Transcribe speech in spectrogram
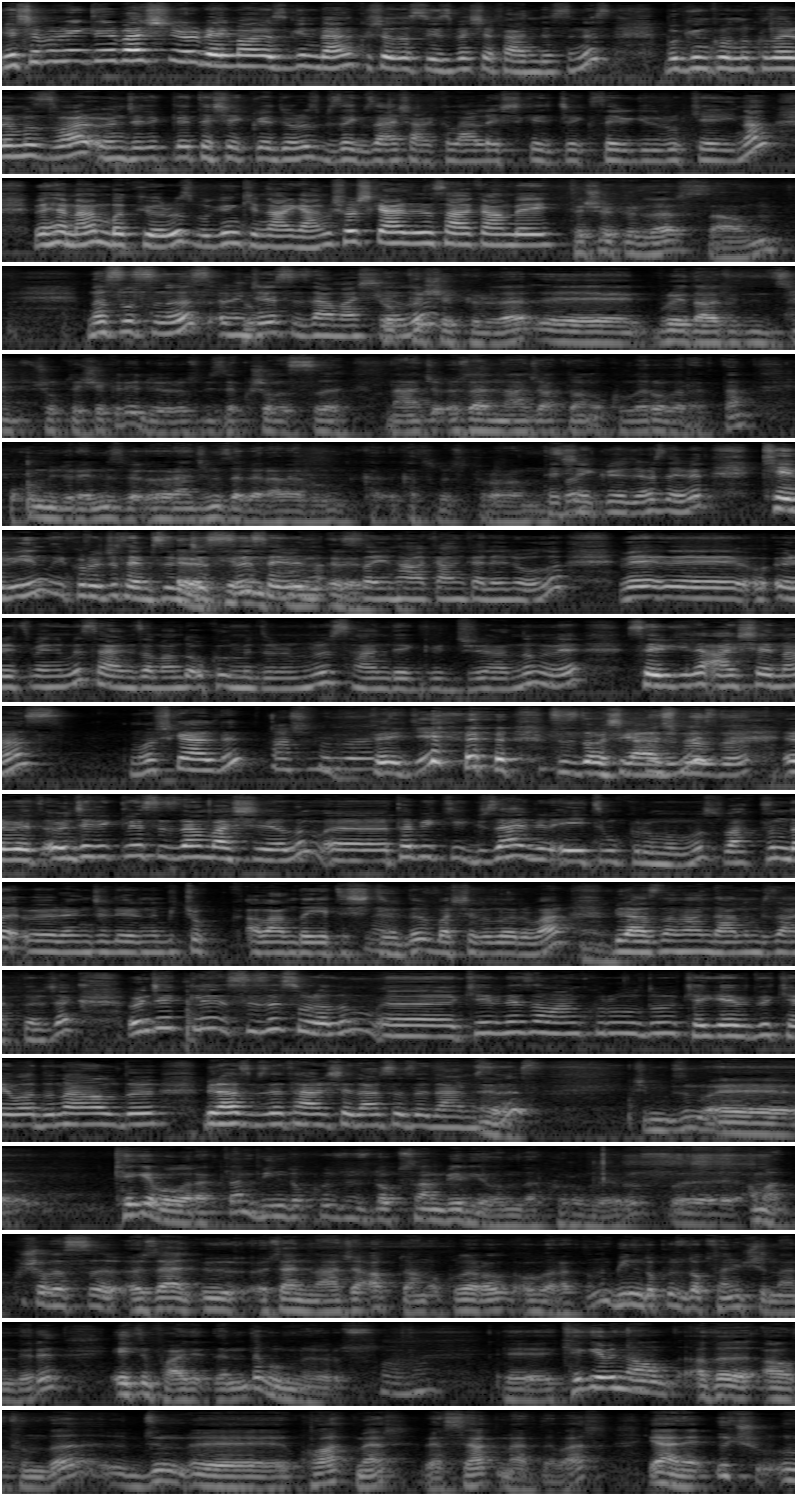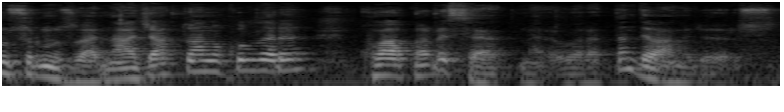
Yaşamın Renkleri başlıyor. Beyma Özgün'den Kuşadası 105 Efendisiniz. Bugün konuklarımız var. Öncelikle teşekkür ediyoruz. Bize güzel şarkılarla eşlik edecek sevgili Rukiye İnan. Ve hemen bakıyoruz bugün kimler gelmiş. Hoş geldiniz Hakan Bey. Teşekkürler, sağ olun. Nasılsınız? Önce sizden başlayalım. Çok teşekkürler. Ee, buraya davet ettiğiniz için çok teşekkür ediyoruz. Biz de Kuşadası Naci, Özel Naci Akdoğan Okulları olaraktan okul müdürlerimiz ve öğrencimizle beraber bugün katılıyoruz programımıza. Teşekkür ediyoruz. Evet. Kevin kurucu temsilcisi Evet, Kevin Sevin, evet. Sayın Hakan Kalelioğlu ve e, öğretmenimiz aynı zamanda okul müdürümüz Hande Gücü Hanım ve sevgili Ayşe Naz. Hoş geldin. Hoş bulduk. Peki. Siz de hoş geldiniz. Hoş bulduk. Evet, öncelikle sizden başlayalım. Ee, tabii ki güzel bir eğitim kurumumuz. Vakfın da öğrencilerini birçok alanda yetiştirdi. Başarıları var. Birazdan Hande Hanım bize aktaracak. Öncelikle size soralım. Ee, KEV ne zaman kuruldu? KEGEV'di, KEV adını aldı. Biraz bize tarihçeden söz eder misiniz? Evet. Şimdi bizim e, KEGEV olaraktan 1991 yılında kuruluyoruz. E, ama Kuşadası Özel Ü, Özel Naci Akdoğan Okulları olaraktan 1993 yılından beri eğitim faaliyetlerinde bulunuyoruz. E, KEGEV'in al- adı altında bizim e, Kuatmer ve Seyahatmer de var. Yani üç unsurumuz var. Naci Akdoğan Okulları, Kuatmer ve Seyahatmer olaraktan devam ediyoruz.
